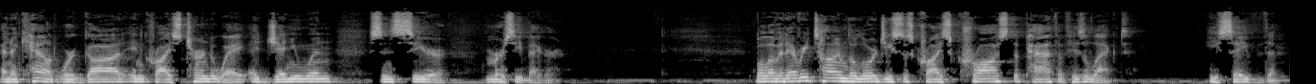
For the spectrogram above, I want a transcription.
an account where God in Christ turned away a genuine, sincere mercy beggar. Beloved, every time the Lord Jesus Christ crossed the path of his elect, he saved them.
